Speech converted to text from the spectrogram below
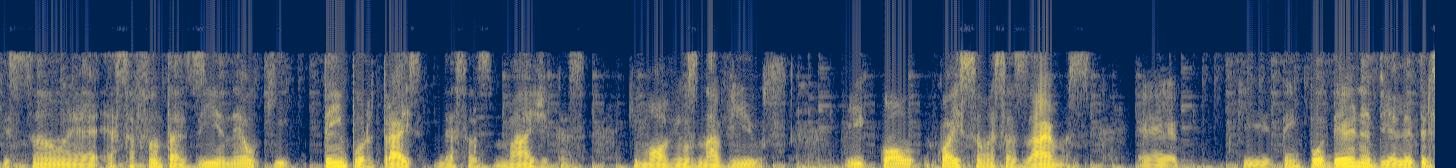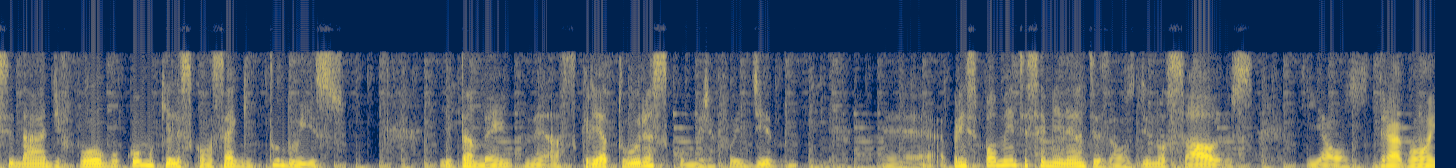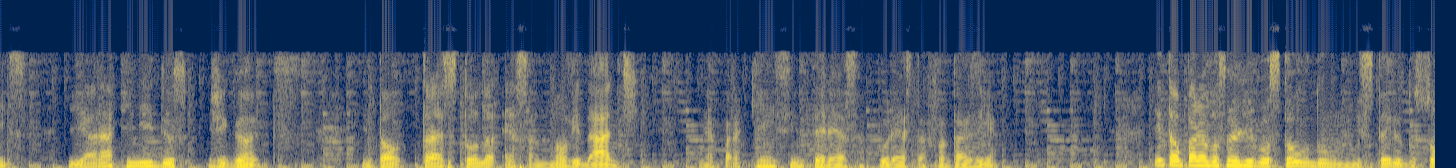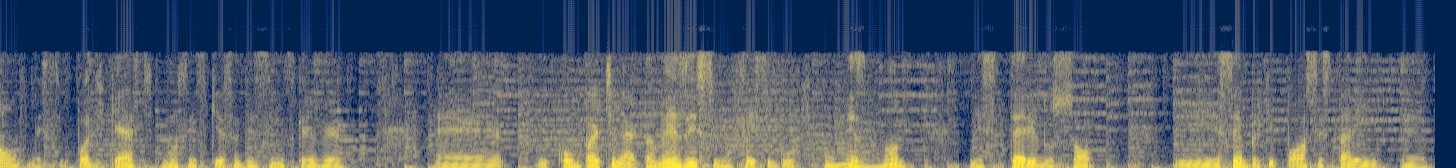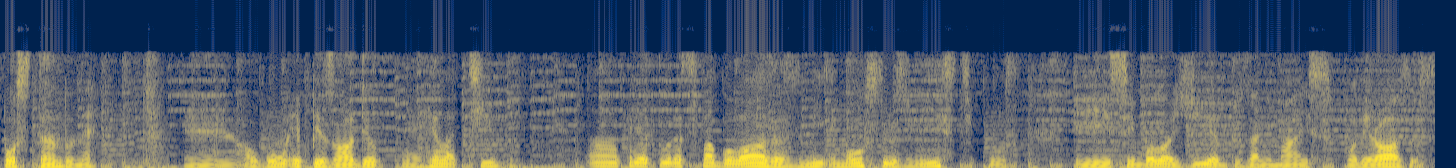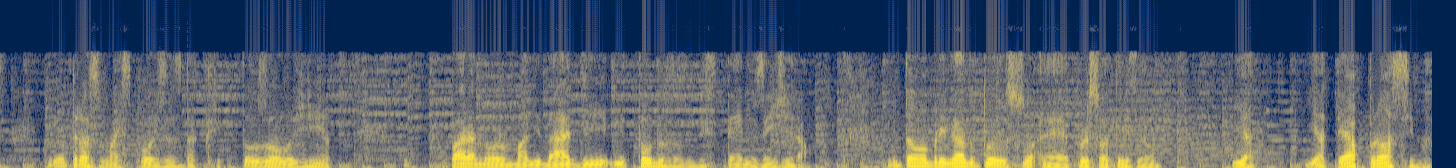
que são é, essa fantasia, né, o que tem por trás dessas mágicas que movem os navios e qual, quais são essas armas é, que têm poder né, de eletricidade, fogo, como que eles conseguem tudo isso. E também né, as criaturas, como já foi dito, é, principalmente semelhantes aos dinossauros e aos dragões e aracnídeos gigantes. Então traz toda essa novidade né, para quem se interessa por esta fantasia. Então, para você que gostou do Mistério do Sol, nesse podcast, não se esqueça de se inscrever é, e compartilhar. Também existe no Facebook com o mesmo nome, Mistério do Sol. E sempre que posso estarei é, postando né, é, algum episódio é, relativo a criaturas fabulosas, monstros místicos e simbologia dos animais poderosos e outras mais coisas da criptozoologia, paranormalidade e todos os mistérios em geral. Então, obrigado por sua, é, por sua atenção e, a, e até a próxima.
